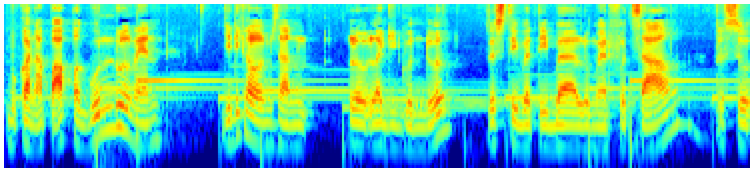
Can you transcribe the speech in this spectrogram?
Bukan apa-apa gundul men. Jadi kalau misalnya lu lagi gundul terus tiba-tiba lu main futsal terus lu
